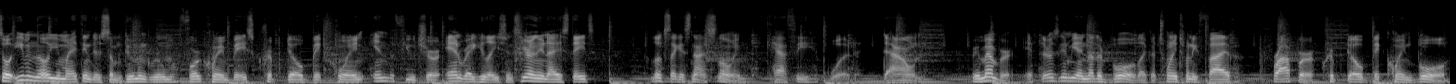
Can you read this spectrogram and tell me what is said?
So even though you might think there's some doom and gloom for Coinbase, crypto, Bitcoin in the future and regulations here in the United States, looks like it's not slowing Cathie Wood down. Remember, if there's going to be another bull, like a 2025 proper crypto Bitcoin bull,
